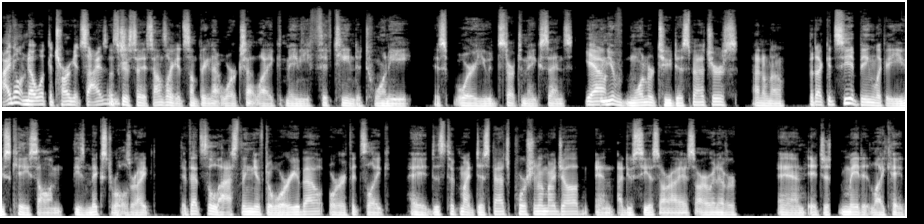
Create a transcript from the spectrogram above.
I don't know what the target size I was is. going to say, it sounds like it's something that works at like maybe 15 to 20 is where you would start to make sense. Yeah. When you have one or two dispatchers, I don't know, but I could see it being like a use case on these mixed roles, right? If that's the last thing you have to worry about, or if it's like, Hey, this took my dispatch portion of my job and I do CSR, ISR, or whatever. And it just made it like, Hey,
